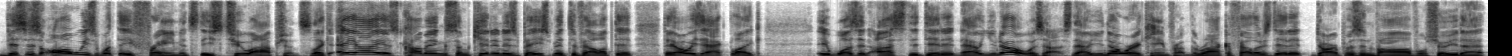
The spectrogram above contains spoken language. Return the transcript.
this is always what they frame. It's these two options. Like AI is coming, some kid in his basement developed it. They always act like it wasn't us that did it. Now you know it was us. Now you know where it came from. The Rockefellers did it. DARPA's involved. We'll show you that.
